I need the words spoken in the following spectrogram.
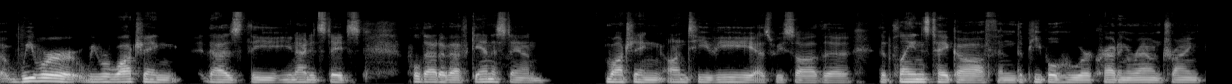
uh, we were we were watching as the United States pulled out of Afghanistan, watching on TV as we saw the the planes take off and the people who were crowding around trying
